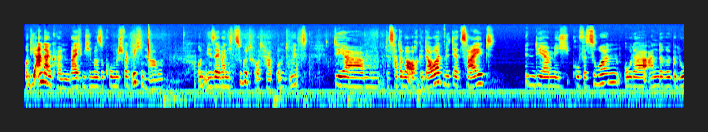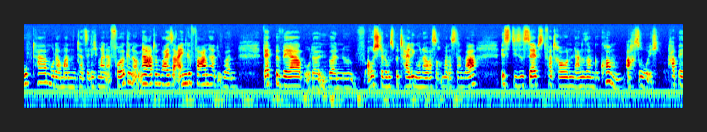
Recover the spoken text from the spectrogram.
Und die anderen können, weil ich mich immer so komisch verglichen habe und mir selber nicht zugetraut habe. Und mit der, das hat aber auch gedauert, mit der Zeit, in der mich Professoren oder andere gelobt haben oder man tatsächlich meinen Erfolg in irgendeiner Art und Weise eingefahren hat über ein Wettbewerb oder über eine Ausstellungsbeteiligung oder was auch immer das dann war, ist dieses Selbstvertrauen langsam gekommen. Ach so, ich habe ja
